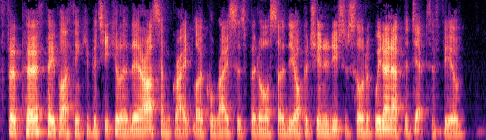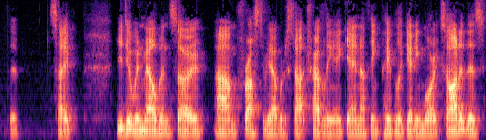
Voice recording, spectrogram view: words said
for Perth people, I think in particular, there are some great local races, but also the opportunity to sort of we don't have the depth of field that say you do in Melbourne. So um, for us to be able to start traveling again, I think people are getting more excited. There's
